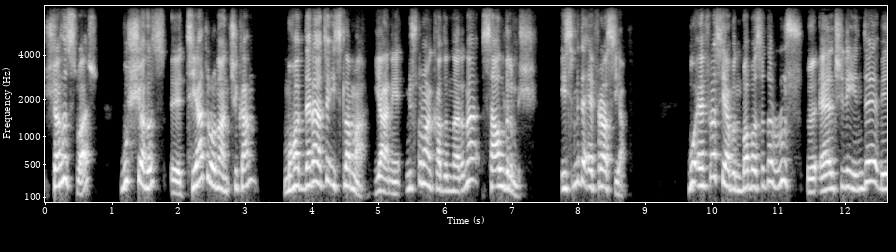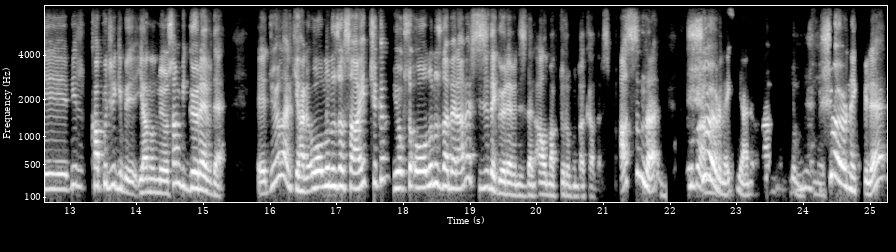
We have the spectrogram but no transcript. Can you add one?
şahıs var. Bu şahıs e, tiyatrodan çıkan muhadderat-ı İslam'a yani Müslüman kadınlarına saldırmış. İsmi de Efrasyab. Bu Efrasyab'ın babası da Rus e, elçiliğinde e, bir kapıcı gibi yanılmıyorsam bir görevde. E, diyorlar ki hani oğlunuza sahip çıkın yoksa oğlunuzla beraber sizi de görevinizden almak durumunda kalırız. Aslında şu örnek yani şu örnek bile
